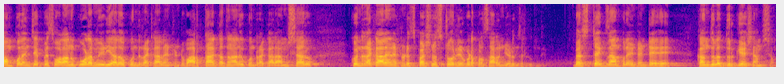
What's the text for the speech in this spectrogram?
తంపులని చెప్పేసి వాళ్ళు అనుకూల మీడియాలో కొన్ని రకాలైనటువంటి వార్తా కథనాలు కొన్ని రకాల అంశాలు కొన్ని రకాలైనటువంటి స్పెషల్ స్టోరీలు కూడా ప్రసారం చేయడం జరుగుతుంది. బెస్ట్ ఎగ్జాంపుల్ ఏంటంటే కందుల దుర్గేష్ అంశం.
